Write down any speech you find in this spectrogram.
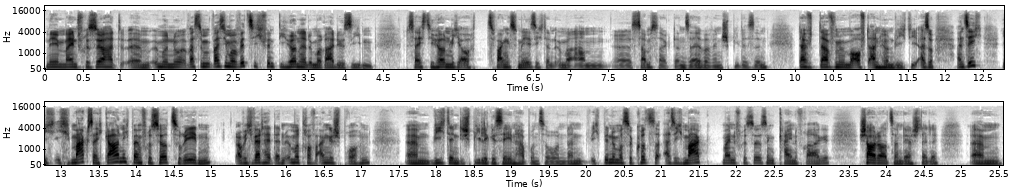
Nee, mein Friseur hat ähm, immer nur, was, was ich immer witzig finde, die hören halt immer Radio 7. Das heißt, die hören mich auch zwangsmäßig dann immer am äh, Samstag dann selber, wenn Spiele sind. Darf, darf mir immer oft anhören, wie ich die. Also an sich, ich, ich mag es eigentlich gar nicht beim Friseur zu reden, aber ich werde halt dann immer drauf angesprochen, ähm, wie ich denn die Spiele gesehen habe und so. Und dann, ich bin immer so kurz, also ich mag meine Friseurin, keine Frage. Shoutouts an der Stelle. Ähm,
